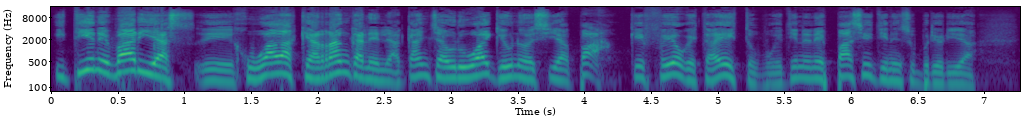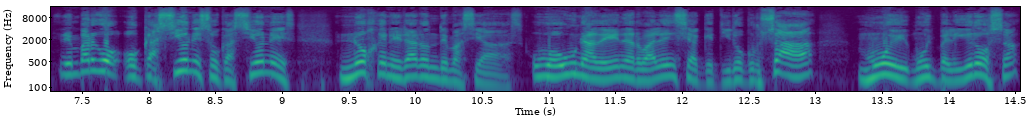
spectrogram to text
y tiene varias eh, jugadas que arrancan en la cancha de Uruguay que uno decía, pa, qué feo que está esto, porque tienen espacio y tienen superioridad. Sin embargo, ocasiones, ocasiones no generaron demasiadas. Hubo una de Ener Valencia que tiró cruzada, muy, muy peligrosa,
